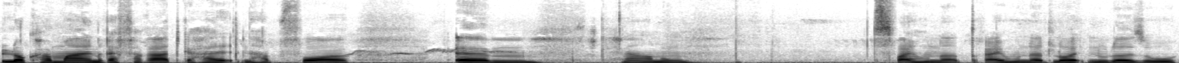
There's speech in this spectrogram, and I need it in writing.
locker mal ein Referat gehalten, habe vor, ähm, keine Ahnung, 200, 300 Leuten oder so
